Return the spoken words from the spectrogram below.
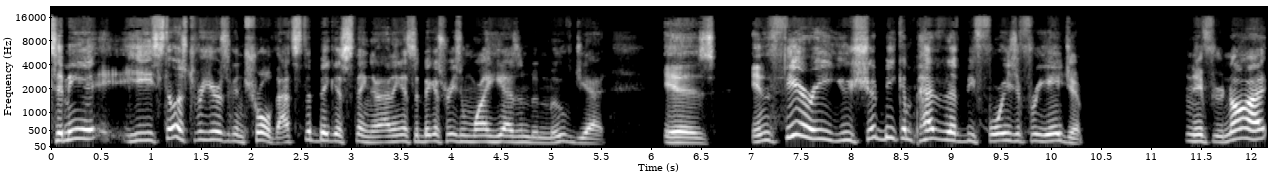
to me, he still has three years of control. That's the biggest thing. I think it's the biggest reason why he hasn't been moved yet. Is in theory, you should be competitive before he's a free agent. And if you're not,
